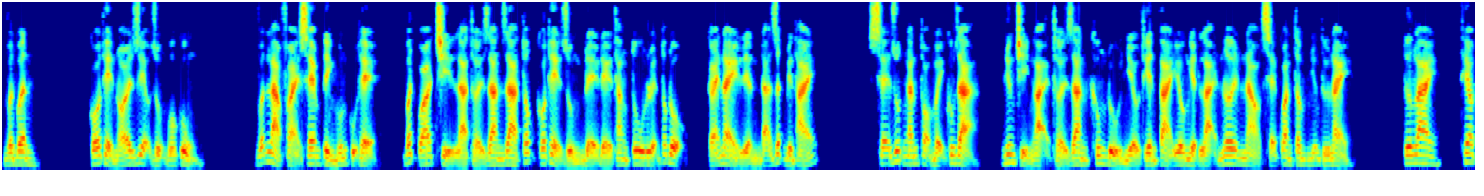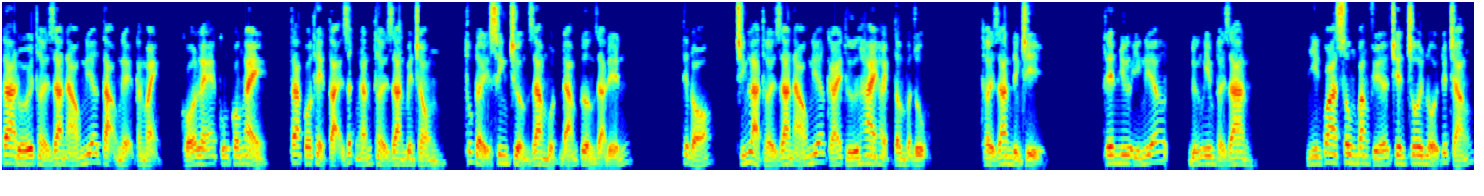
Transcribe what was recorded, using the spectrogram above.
Vân vân. Có thể nói diệu dụng vô cùng. Vẫn là phải xem tình huống cụ thể, bất quá chỉ là thời gian gia tốc có thể dùng để để thăng tu luyện tốc độ, cái này liền đã rất biến thái. Sẽ rút ngắn thọ mệnh không giả, nhưng chỉ ngại thời gian không đủ nhiều thiên tài yêu nghiệt lại nơi nào sẽ quan tâm những thứ này. Tương lai, theo ta đối thời gian áo nghĩa tạo nghệ càng mạnh, có lẽ cũng có ngày, ta có thể tại rất ngắn thời gian bên trong, thúc đẩy sinh trưởng ra một đám cường giả đến. Tiếp đó, chính là thời gian áo nghĩa cái thứ hai hạch tâm vận dụng. Thời gian đình chỉ. Tên như ý nghĩa, đứng im thời gian nhìn qua sông băng phía trên trôi nổi tuyết trắng,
